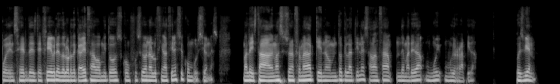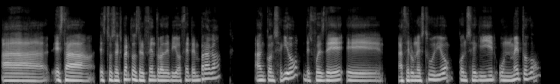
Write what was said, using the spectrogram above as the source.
pueden ser desde fiebre, dolor de cabeza, vómitos, confusión, alucinaciones y convulsiones. ¿vale? Esta además es una enfermedad que en el momento que la tienes avanza de manera muy, muy rápida. Pues bien, estos expertos del Centro de Biocep en Praga han conseguido, después de eh, hacer un estudio, conseguir un método,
